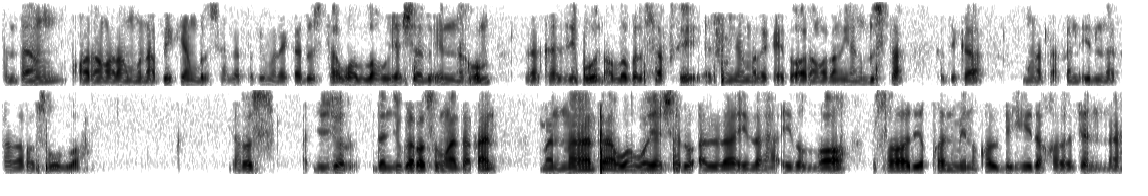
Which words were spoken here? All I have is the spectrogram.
tentang orang-orang munafik yang bersyahadat tapi mereka dusta. Wallahu yashadu innahum lakazibun Allah bersaksi sesungguhnya mereka itu orang-orang yang dusta ketika mengatakan inna kala Rasulullah. Harus jujur dan juga Rasul mengatakan man mata wa huwa yashhadu la ilaha illallah sadiqan min qalbihi dakhala jannah.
